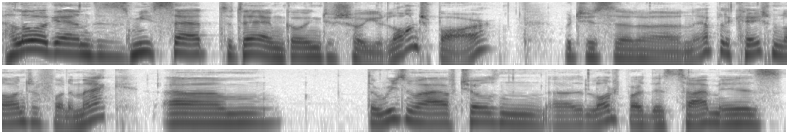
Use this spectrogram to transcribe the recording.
Hello again, this is me, Zett. Today I'm going to show you Launchbar, which is an, an application launcher for the Mac. Um, the reason why I've chosen uh, Launchbar this time is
